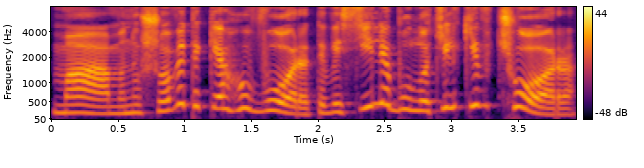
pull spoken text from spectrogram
Мамо, ну що ви таке говорите? Весілля було тільки вчора.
